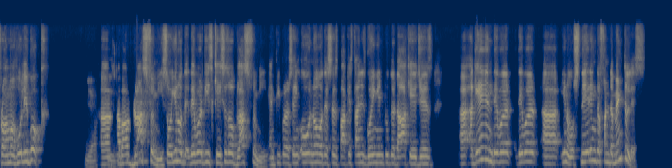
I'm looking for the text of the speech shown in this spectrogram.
from a holy book, yeah uh, about blasphemy. So you know th there were these cases of blasphemy and people are saying oh no this is pakistan is going into the dark ages. Uh, again they were they were uh, you know snaring the fundamentalists.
